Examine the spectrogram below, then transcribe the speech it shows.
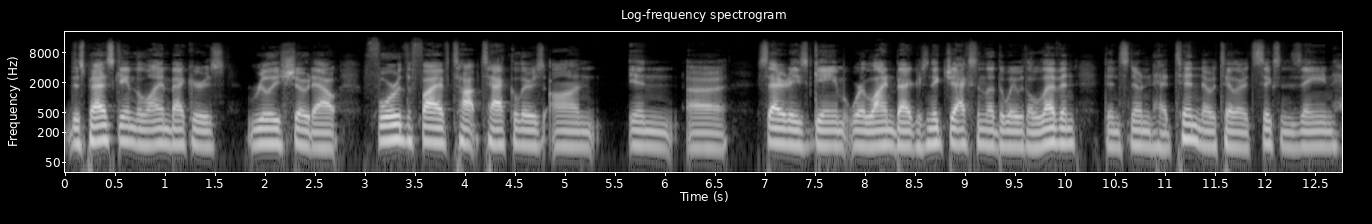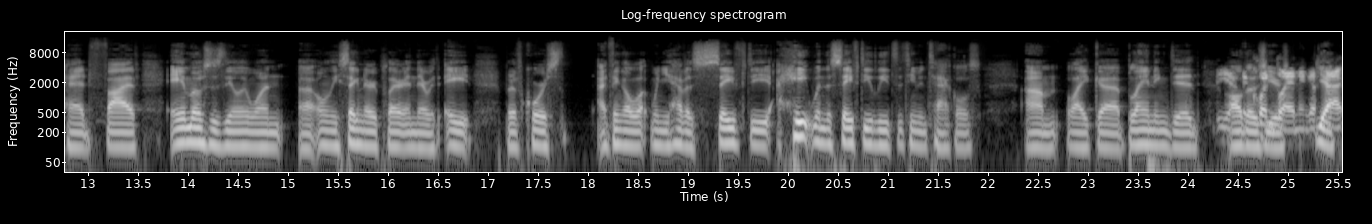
this past game, the linebackers really showed out. Four of the five top tacklers on in uh, Saturday's game were linebackers. Nick Jackson led the way with 11. Then Snowden had 10. Noah Taylor had six, and Zane had five. Amos is the only one, uh, only secondary player in there with eight. But of course, I think a lot, when you have a safety, I hate when the safety leads the team in tackles um, like uh, Blanding did Yeah, all the those years. Yeah,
